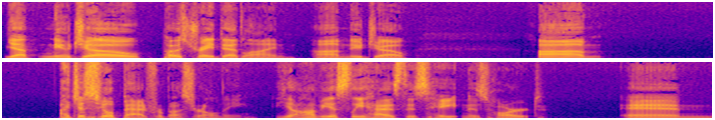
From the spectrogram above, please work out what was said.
Yep, new Joe post trade deadline. Um, new Joe. Um, I just feel bad for Buster Olney. He obviously has this hate in his heart, and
